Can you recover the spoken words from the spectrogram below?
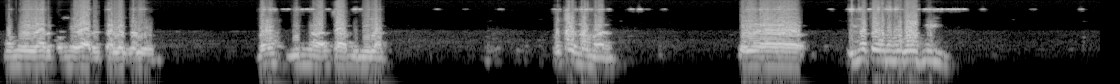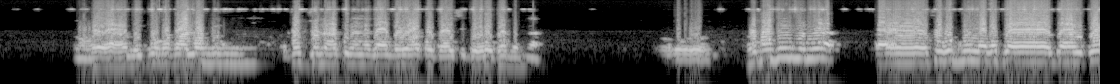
mangyayari, mangyayari talaga yun. No? Yun nga ang sabi nila. Ito naman. Kaya, ingat ang mga roding. Kaya, medyo makalang yung radyo natin na nagagawa ko dahil siguro ganun na. So, roding yun nga. Uh, sugod mo lang sa dahil ko.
